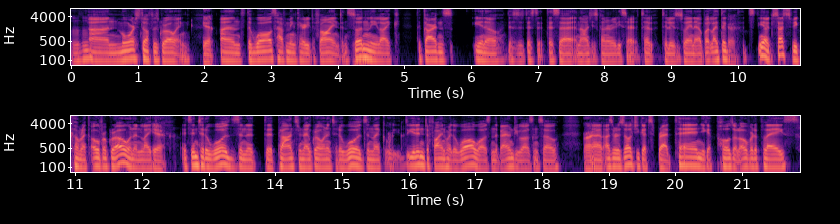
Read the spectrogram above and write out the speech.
and more stuff is growing, Mm-hmm. Yeah. and the walls haven't been clearly defined, and suddenly like the garden's you know this is this this uh, analogy is going to really start to, to lose its way now but like the Okay. you know it starts to become like overgrown and like Yeah. it's into the woods and the, the plants are now growing into the woods and like you didn't define where the wall was and the boundary was and so Right. um, as a result you get spread thin you get pulled all over the place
